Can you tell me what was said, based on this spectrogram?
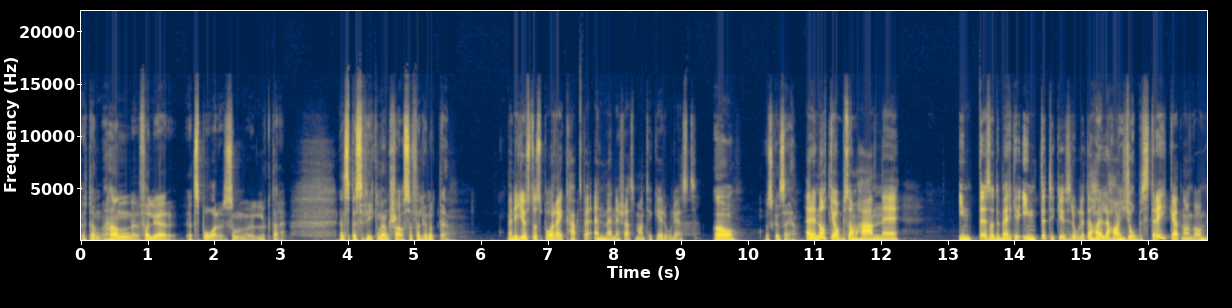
utan han följer ett spår som luktar en specifik människa och så följer han upp det. Men det är just att spåra i kapp en människa som han tycker är roligast. Ja, det ska jag säga. Är det något jobb som han inte, så du märker inte tycker är så roligt, eller har han jobbstrejkat någon gång?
